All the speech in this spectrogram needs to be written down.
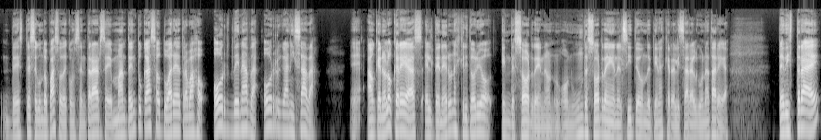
de, este segundo paso de concentrarse, mantén tu casa o tu área de trabajo ordenada, organizada. Eh, aunque no lo creas, el tener un escritorio en desorden o, un desorden en el sitio donde tienes que realizar alguna tarea, te distrae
